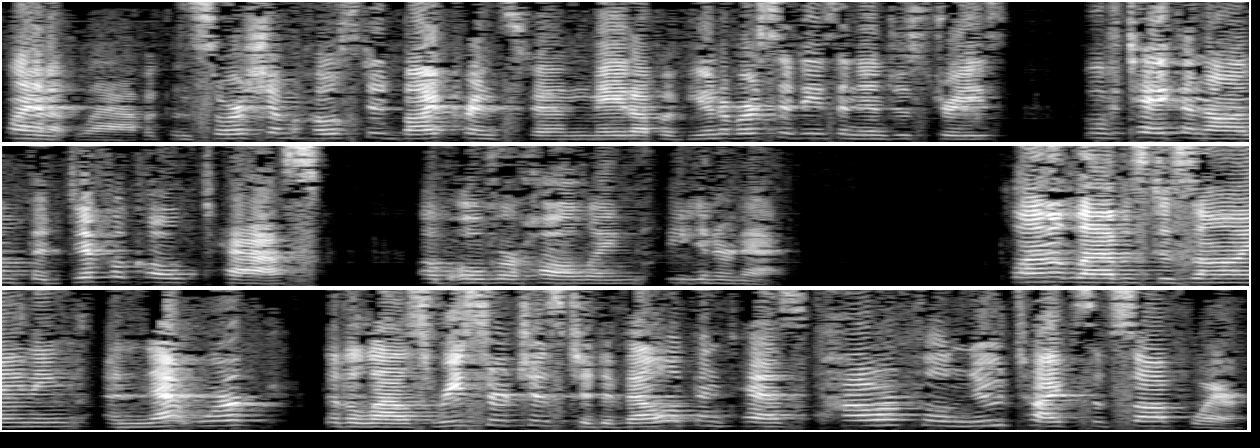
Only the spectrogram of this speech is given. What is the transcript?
Planet Lab, a consortium hosted by Princeton made up of universities and industries who've taken on the difficult task of overhauling the internet. Planet Lab is designing a network that allows researchers to develop and test powerful new types of software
